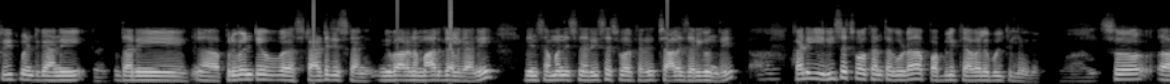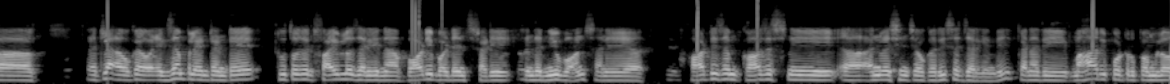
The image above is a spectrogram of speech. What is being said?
ట్రీట్మెంట్ కానీ దాని ప్రివెంటివ్ స్ట్రాటజీస్ కానీ నివారణ మార్గాలు కానీ దీనికి సంబంధించిన రీసెర్చ్ వర్క్ అనేది చాలా జరిగి ఉంది కానీ ఈ రీసెర్చ్ వర్క్ అంతా కూడా పబ్లిక్ అవైలబిలిటీ లేదు. సో ఎట్లా ఒక ఎగ్జాంపుల్ ఏంటంటే టూ థౌజండ్ ఫైవ్లో జరిగిన body burden study in the newborns అనే ఆటిజం కాజెస్ని అన్వేషించే ఒక రీసెర్చ్ జరిగింది. కానీ అది మహా రిపోర్ట్ రూపంలో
